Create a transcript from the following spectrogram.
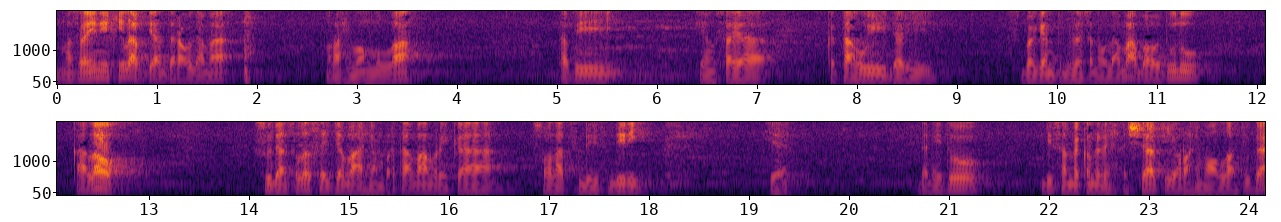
Masalah ini khilaf di antara ulama Rahimahumullah. Tapi Yang saya ketahui dari Sebagian penjelasan ulama bahwa dulu kalau sudah selesai jamaah yang pertama mereka sholat sendiri-sendiri. Ya. Dan itu disampaikan oleh Asy-Syafi'i rahimahullah juga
